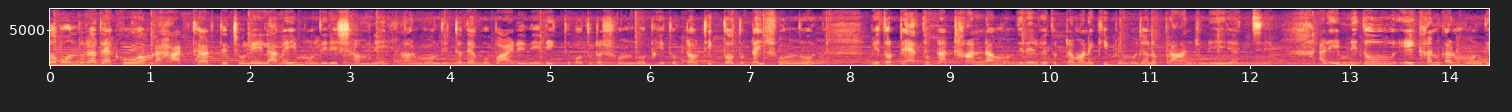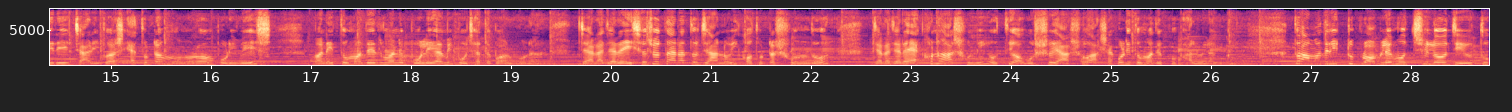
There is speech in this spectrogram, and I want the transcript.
তো বন্ধুরা দেখো, আমরা হাঁটতে হাঁটতে চলে এলাম এই মন্দিরের সামনে। আর মন্দিরটা দেখো, বাইরে দিয়ে দেখতে কতটা সুন্দর। ভেতরটাও ঠিক ততটাই সুন্দর। ভেতরটা এতটা ঠান্ডা, মন্দিরের ভেতরটা মানে কি বলব যেন প্রাণ জুড়িয়ে যাচ্ছে। আর এমনিতেও এখানকার মন্দিরের চারিপাশ এতটা মনোরম পরিবেশ মানে তোমাদের মানে বলে আমি বোঝাতে পারব না। যারা যারা এসেছ তারা তো জানোই কতটা সুন্দর। যারা যারা এখনও আসোনি, অতি অবশ্যই আসো। আশা করি তোমাদের খুব ভালো লাগবে। তো আমাদের একটু প্রবলেম হচ্ছিল যেহেতু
